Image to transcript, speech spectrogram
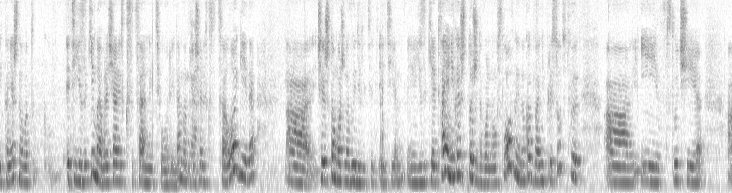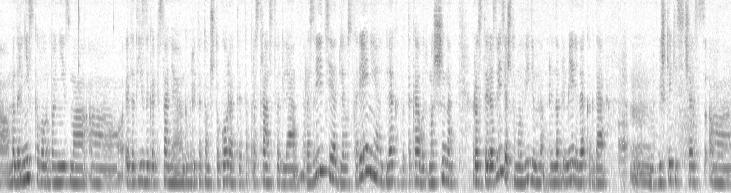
и, конечно, вот эти языки мы обращались к социальной теории, да, мы обращались да. к социологии, да, а, через что можно выделить эти языки описания. Они, конечно, тоже довольно условные, но как бы они присутствуют. А, и в случае а, модернистского урбанизма а, этот язык описания говорит о том, что город — это пространство для развития, для ускорения, для как бы такая вот машина роста и развития, что мы видим на, на примере, да, когда в Бишкеке сейчас а,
